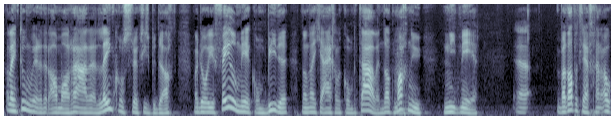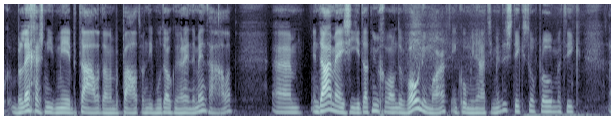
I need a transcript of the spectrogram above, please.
Alleen toen werden er allemaal rare leenconstructies bedacht, waardoor je veel meer kon bieden dan dat je eigenlijk kon betalen. En dat mag nu niet meer. Eh, wat dat betreft gaan ook beleggers niet meer betalen dan een bepaald, want die moeten ook hun rendement halen. Ehm, en daarmee zie je dat nu gewoon de woningmarkt in combinatie met de stikstofproblematiek, eh,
